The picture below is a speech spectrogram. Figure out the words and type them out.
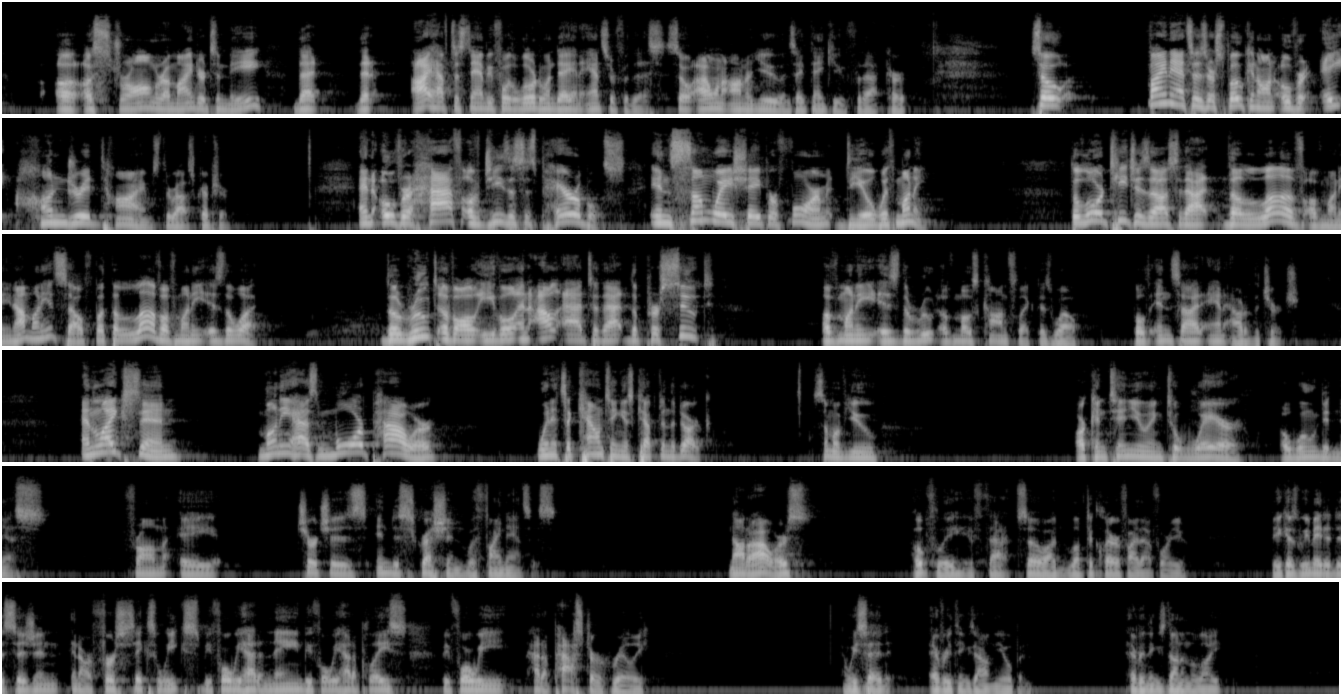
a, a strong reminder to me that that I have to stand before the Lord one day and answer for this. So I want to honor you and say thank you for that, Kurt. So finances are spoken on over 800 times throughout Scripture. And over half of Jesus' parables, in some way, shape, or form, deal with money. The Lord teaches us that the love of money, not money itself, but the love of money is the what? The root of all evil. And I'll add to that, the pursuit of money is the root of most conflict as well, both inside and out of the church. And like sin, money has more power when its accounting is kept in the dark. Some of you are continuing to wear a woundedness from a church's indiscretion with finances. Not ours. Hopefully, if that so, I'd love to clarify that for you. Because we made a decision in our first six weeks before we had a name, before we had a place, before we had a pastor, really and we said, everything's out in the open, everything's done in the light,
